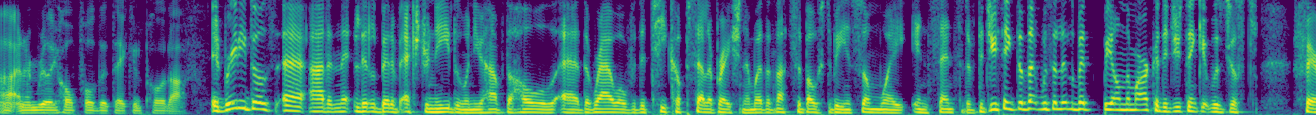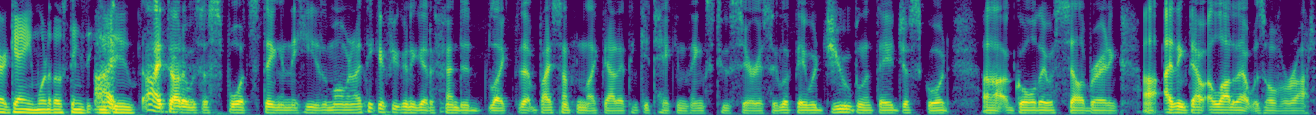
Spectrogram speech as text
Uh, and I'm really hopeful that they can pull it off. It really does uh, add a little bit of extra needle when you have the whole the row over the teacup celebration and whether that's supposed to be in some way insensitive. Did you think that that was a little bit beyond the mark, or did you think it was just fair game? One of those things that you I, do. I thought it was a sports thing in the heat of the moment. I think if you're going to get offended like that by something like that, I think you're taking things too seriously. Look, they were jubilant. They had just scored uh, a goal. They were celebrating. Uh, I think that a lot of that was overwrought.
